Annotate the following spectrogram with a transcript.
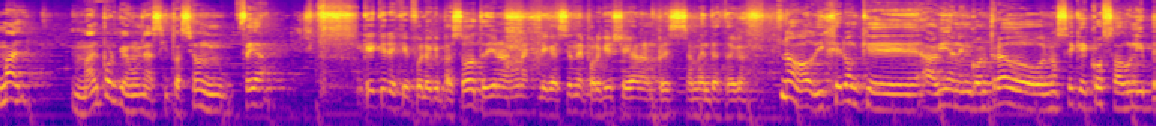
Mal, mal porque es una situación fea, ¿Qué crees que fue lo que pasó? ¿Te dieron alguna explicación de por qué llegaron precisamente hasta acá? No, dijeron que habían encontrado no sé qué cosa de un IP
